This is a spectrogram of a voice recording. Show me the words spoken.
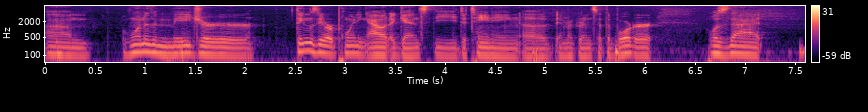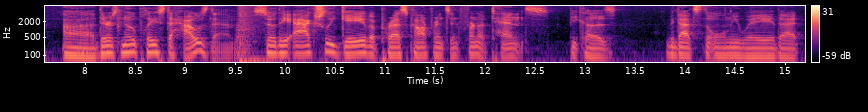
um, one of the major things they were pointing out against the detaining of immigrants at the border was that uh, there's no place to house them. So they actually gave a press conference in front of tents because I mean that's the only way that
